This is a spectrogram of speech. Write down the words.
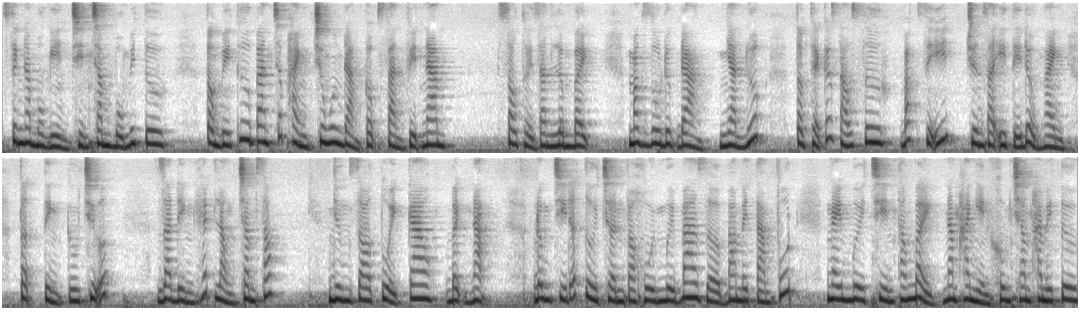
sinh năm 1944, Tổng Bí thư Ban chấp hành Trung ương Đảng Cộng sản Việt Nam, sau thời gian lâm bệnh, mặc dù được Đảng, Nhà nước, tập thể các giáo sư, bác sĩ, chuyên gia y tế đầu ngành tận tình cứu chữa, gia đình hết lòng chăm sóc, nhưng do tuổi cao, bệnh nặng, đồng chí đã từ trần vào hồi 13 giờ 38 phút ngày 19 tháng 7 năm 2024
